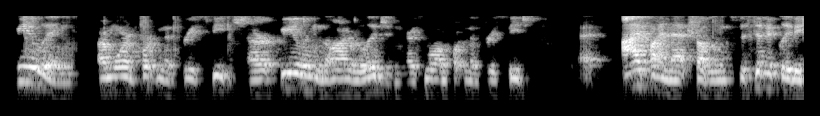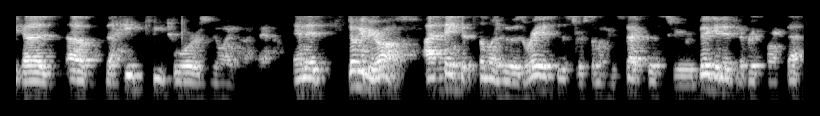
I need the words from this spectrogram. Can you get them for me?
feelings are more important than free speech, or feelings on religion is more important than free speech, I find that troubling specifically because of the hate speech wars going on now. And it's don't get me wrong, I think that someone who is racist or someone who's sexist or bigoted everything like that,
